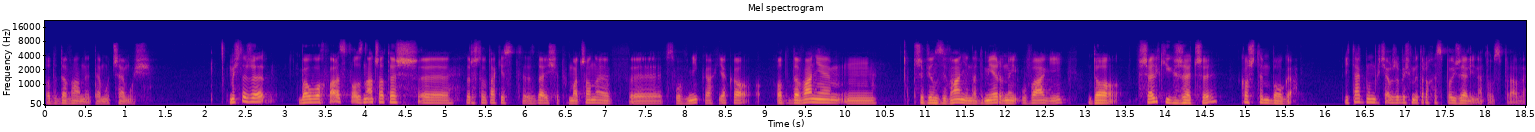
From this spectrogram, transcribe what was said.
oddawany temu czemuś. Myślę, że bałwochwalstwo oznacza też, zresztą tak jest, zdaje się, tłumaczone w, w słownikach, jako oddawanie, mm, przywiązywanie nadmiernej uwagi do wszelkich rzeczy kosztem Boga. I tak bym chciał, żebyśmy trochę spojrzeli na tą sprawę.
